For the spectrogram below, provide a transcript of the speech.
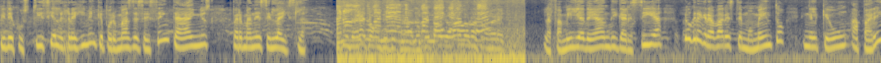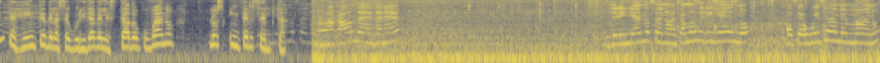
pide justicia al régimen que por más de 60 años permanece en la isla. La familia de Andy García logra grabar este momento en el que un aparente agente de la seguridad del Estado cubano los intercepta. Nos acaban de detener dirigiéndose, nos estamos dirigiendo hacia el juicio de mi hermano.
